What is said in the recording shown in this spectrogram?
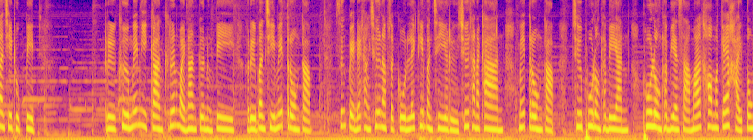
บัญชีถูกปิด หรือคือไม่มีการเคลื่อนไหวนานเกิน 1 ปี หรือบัญชีไม่ตรงกับ ซึ่งเป็นได้ทั้งชื่อนามสกุลเลขที่บัญชีหรือชื่อธนาคาร ไม่ตรงกับชื่อผู้ลงทะเบียน ผู้ลงทะเบียนสามารถเข้ามาแก้ไขตรง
